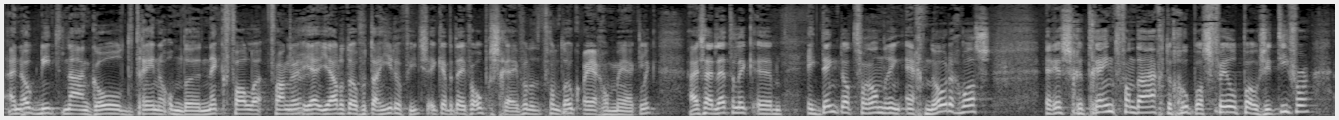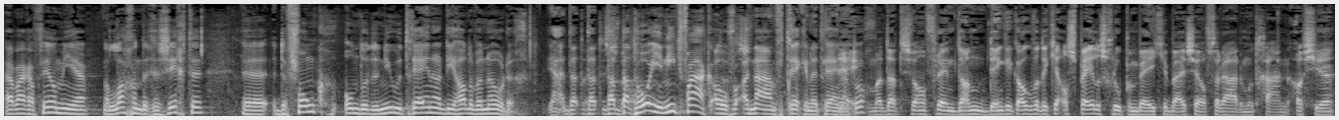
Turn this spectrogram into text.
En ook niet na een goal de trainer om de nek vallen, vangen. Jij, jij had het over Tahirovic. Ik heb het even opgeschreven, want ik vond het ook erg opmerkelijk. Hij zei letterlijk, ehm, ik denk dat verandering echt nodig was. Er is getraind vandaag. De groep was veel positiever. Er waren veel meer lachende gezichten. Uh, de vonk onder de nieuwe trainer, die hadden we nodig. Ja, dat, dat, dat, dat hoor je niet vaak over na een vertrekkende trainer, nee, toch? maar dat is wel een vreemd. Dan denk ik ook wel dat je als spelersgroep een beetje bij jezelf te raden moet gaan. Als je ja.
